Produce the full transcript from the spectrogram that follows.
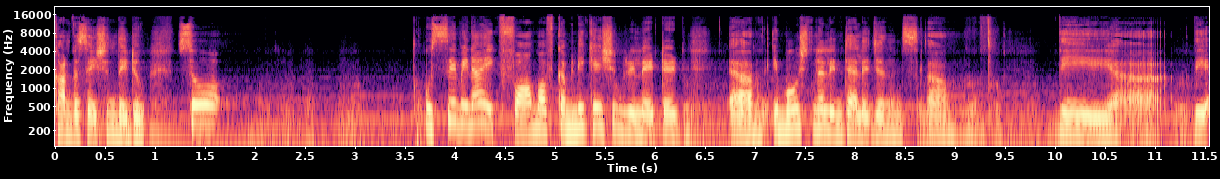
कॉन्वर्सेशन दे डू सो उससे बिना एक फॉर्म ऑफ कम्युनिकेशन रिलेटेड इमोशनल इंटेलिजेंस the uh, the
